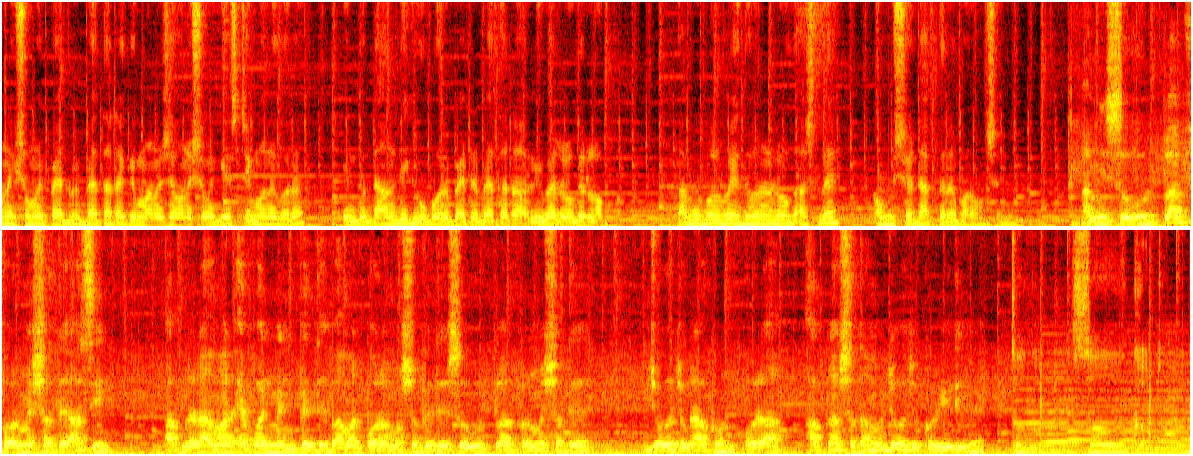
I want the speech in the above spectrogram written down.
অনেক সময় পেট ব্যথাটাকে মানুষে অনেক সময় গ্যাস্ট্রিক মনে করে কিন্তু ডান দিকে উপরে পেটের ব্যথাটা লিভার রোগের লক্ষণ। তো আমি বলব এই ধরনের রোগ আসলে অবশ্যই ডাক্তারের পরামর্শ নিন। আমি সবুর প্ল্যাটফর্মের সাথে আসি আপনারা আমার অ্যাপয়েন্টমেন্ট পেতে বা আমার পরামর্শ পেতে সবুর প্ল্যাটফর্মের সাথে যোগাযোগ রাখুন। ওরা আপনার সাথে আমার যোগাযোগ করিয়ে দিবে। so good.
